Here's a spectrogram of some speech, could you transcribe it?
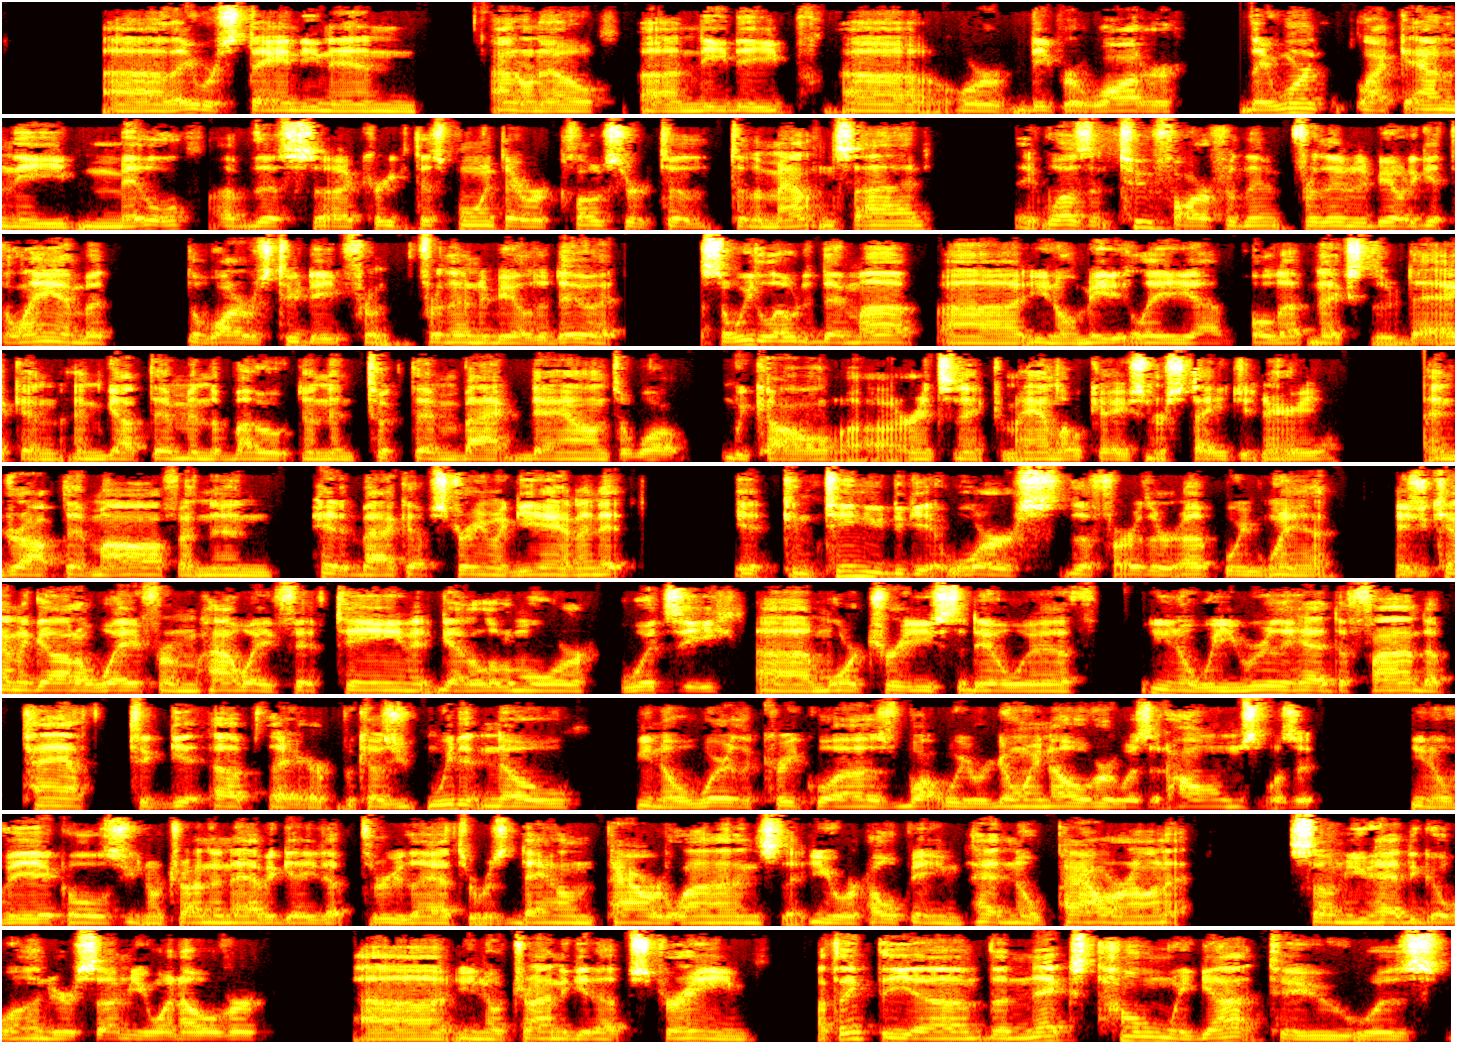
Uh, they were standing in I don't know uh, knee deep or deeper water. They weren't like out in the middle of this creek at this point. They were closer to to the mountainside it wasn't too far for them for them to be able to get to land, but the water was too deep for, for them to be able to do it. So we loaded them up, uh, you know, immediately uh, pulled up next to their deck and, and got them in the boat and then took them back down to what we call uh, our incident command location or staging area and dropped them off and then headed back upstream again. And it, it continued to get worse the further up we went. As you kind of got away from Highway 15, it got a little more woodsy, uh, more trees to deal with you know, we really had to find a path to get up there because we didn't know, you know, where the creek was, what we were going over. Was it homes? Was it, you know, vehicles, you know, trying to navigate up through that. There was down power lines that you were hoping had no power on it. Some you had to go under, some you went over, uh, you know, trying to get upstream. I think the, um, the next home we got to was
